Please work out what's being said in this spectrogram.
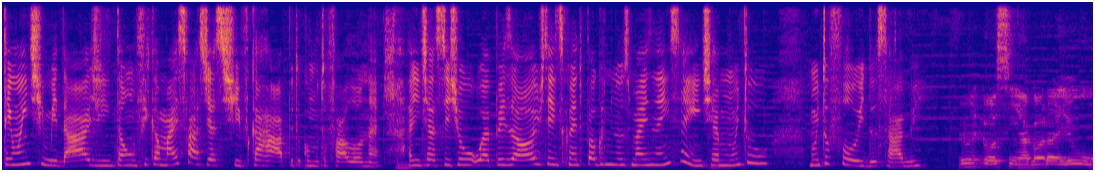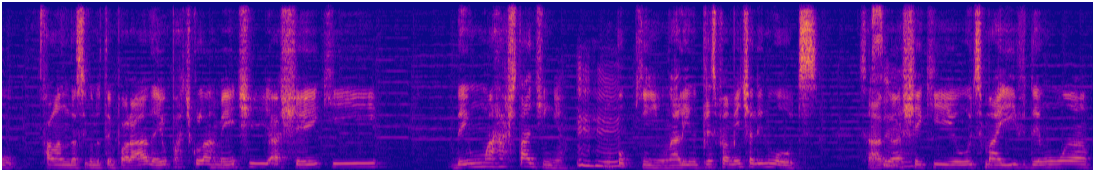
tem uma intimidade, então fica mais fácil de assistir, fica rápido, como tu falou, né? Sim. A gente assiste o, o episódio, tem 50 e poucos minutos, mas nem sente, é muito, muito fluido, sabe? Eu, eu, assim, agora eu falando da segunda temporada, eu particularmente achei que dei uma arrastadinha, uhum. um pouquinho, ali, principalmente ali no Oates, sabe? Sim. Eu achei que o Oates Maeve deu uma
